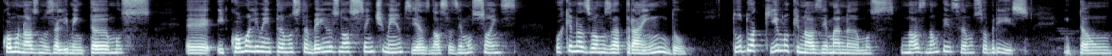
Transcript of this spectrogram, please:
como nós nos alimentamos é, e como alimentamos também os nossos sentimentos e as nossas emoções, porque nós vamos atraindo tudo aquilo que nós emanamos, nós não pensamos sobre isso. Então,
